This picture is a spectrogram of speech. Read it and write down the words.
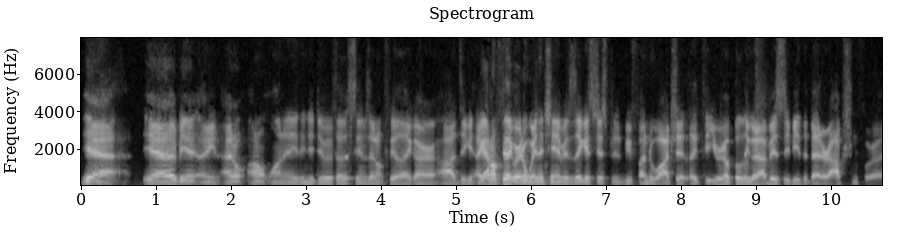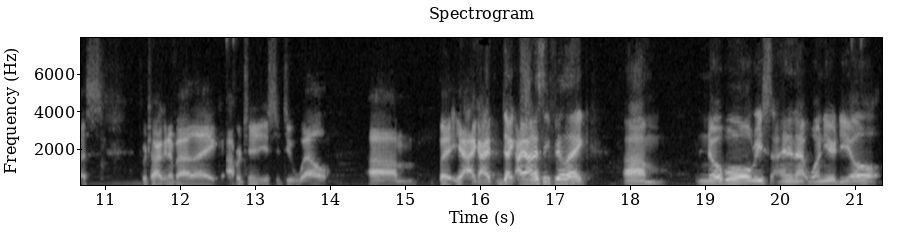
Yeah, yeah, that'd be. I mean, I don't, I don't want anything to do with those teams. I don't feel like our odds against. Like, I don't feel like we're gonna win the Champions League. It's just it'd be fun to watch it. Like the Europa League would obviously be the better option for us if we're talking about like opportunities to do well. Um, but yeah, I, I, like, I honestly feel like um, Noble re-signing that one-year deal.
